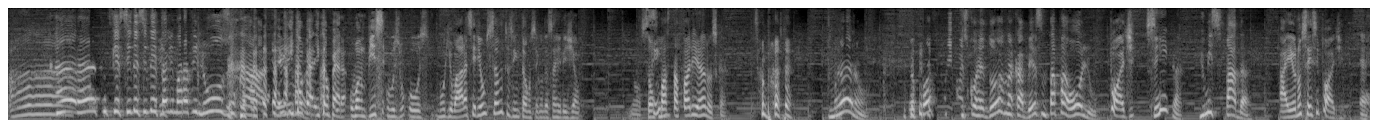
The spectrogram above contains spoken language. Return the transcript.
Ah, Caraca, esqueci desse detalhe maravilhoso, cara. Então, pera, então, pera, o One Piece, os, os Mugiwara seriam santos, então, segundo essa religião. Não, são Sim. pastafarianos, cara. Mano, eu posso ir com um escorredor na cabeça, um tapa-olho Pode. Sim, cara. e uma espada. Aí eu não sei se pode. É.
